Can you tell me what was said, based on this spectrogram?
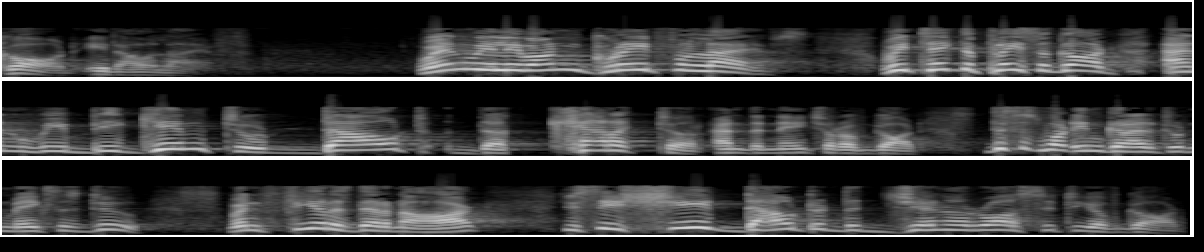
God in our life. When we live ungrateful lives, we take the place of God and we begin to doubt the character and the nature of God. This is what ingratitude makes us do. When fear is there in our heart, you see, she doubted the generosity of God.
